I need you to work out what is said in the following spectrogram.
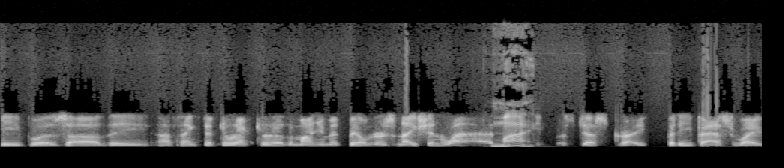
He was uh, the, I think, the director of the Monument Builders nationwide. My, he was just great but he passed away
